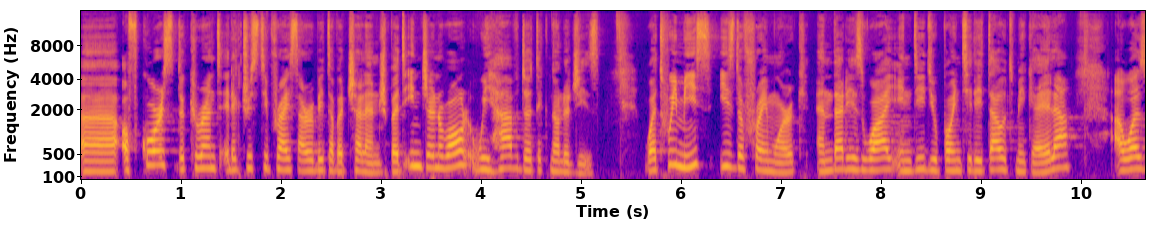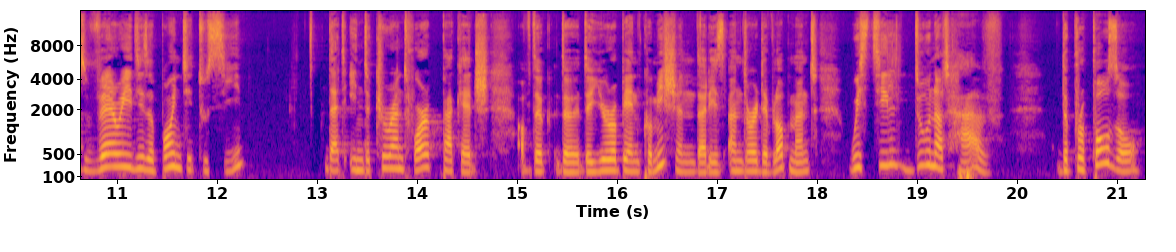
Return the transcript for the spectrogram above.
Uh, of course, the current electricity prices are a bit of a challenge, but in general, we have the technologies. What we miss is the framework. And that is why, indeed, you pointed it out, Michaela. I was very disappointed to see that in the current work package of the, the, the, European Commission that is under development, we still do not have the proposal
